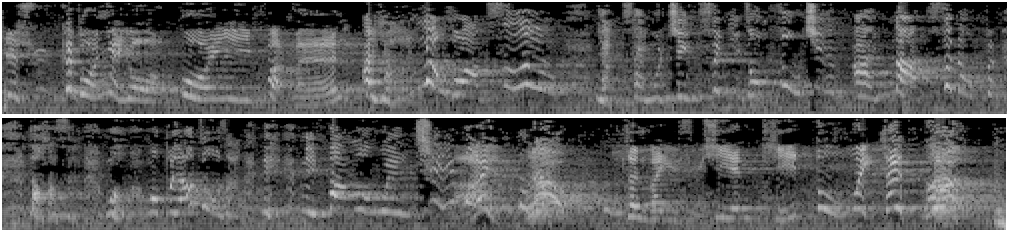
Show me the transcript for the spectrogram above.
必须隔断年月，皈依佛门。哎呀，老方子，娘在我今生一种夫妻恩爱，难舍难分。老上司，我我不要做啥，你你放我回去吧。哎，有，朕为与许仙提度为真。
